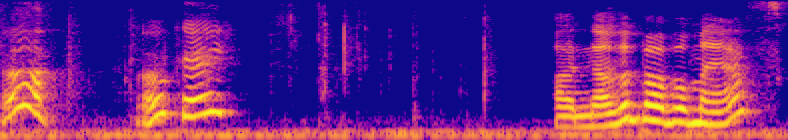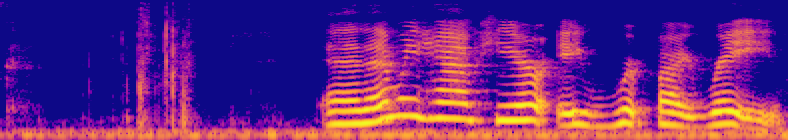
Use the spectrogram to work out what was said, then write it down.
Ah, okay. Another bubble mask. And then we have here a Rip by Rave.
